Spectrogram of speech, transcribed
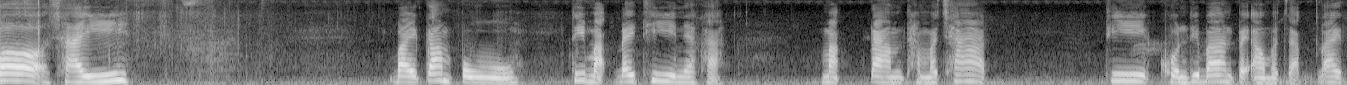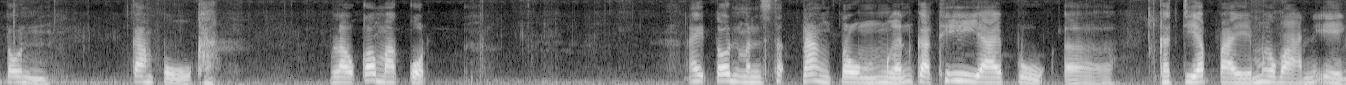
ก็ใช้ ใบก้ามปูที่หมักได้ที่เนี่ยค่ะ หมักตามธรรมชาติที่คนที่บ้านไปเอามาจากใต้ต้นก้ามปูค่ะ เราก็มากด ไอ้ต้นมันตั้งตรงเหมือนกับที่ยายปลูกเอ่อกระเจี๊ยบไปเมื่อวานนี้เอง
